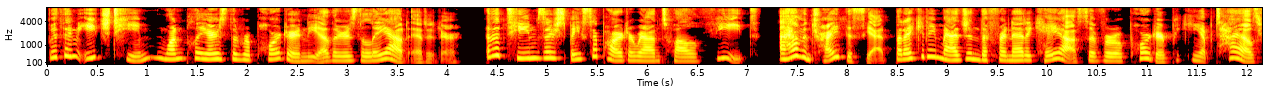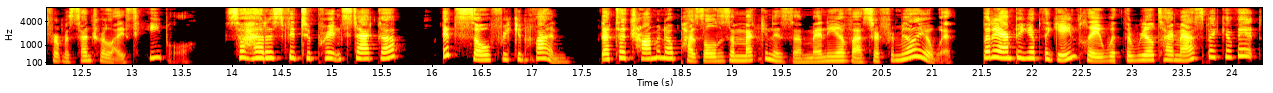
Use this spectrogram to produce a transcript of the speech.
Within each team, one player is the reporter and the other is the layout editor, and the teams are spaced apart around 12 feet. I haven't tried this yet, but I can imagine the frenetic chaos of a reporter picking up tiles from a centralized table. So, how does Fit to Print stack up? It's so freaking fun. The Tetromino puzzle is a mechanism many of us are familiar with, but amping up the gameplay with the real time aspect of it,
